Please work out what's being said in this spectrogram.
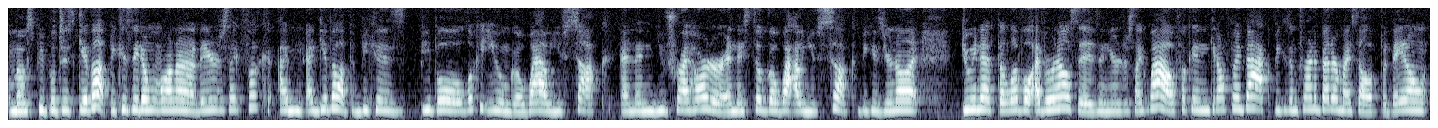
most people just give up because they don't wanna, they're just like, fuck, I'm, I give up because people look at you and go, wow, you suck. And then you try harder and they still go, wow, you suck because you're not doing at the level everyone else is and you're just like, wow, fucking get off my back because I'm trying to better myself. But they don't,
